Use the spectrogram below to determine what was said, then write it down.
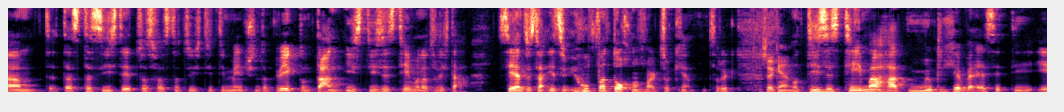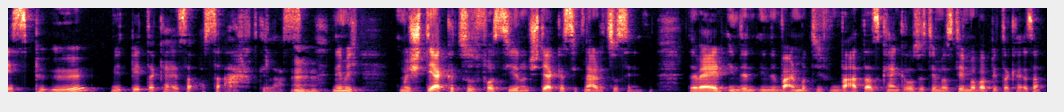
Ähm, das, das ist etwas, was natürlich die, die Menschen dann bewegt. Und dann ist dieses Thema natürlich da. Sehr interessant. Jetzt hupfen wir doch nochmal zu Kärnten zurück. Sehr gerne. Und dieses Thema hat möglicherweise die SPÖ mit Peter Kaiser außer Acht gelassen. Mhm. Nämlich, um es stärker zu forcieren und stärker Signale zu senden. Derweil in den, in den Wahlmotiven war das kein großes Thema. Das Thema war Peter Kaiser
